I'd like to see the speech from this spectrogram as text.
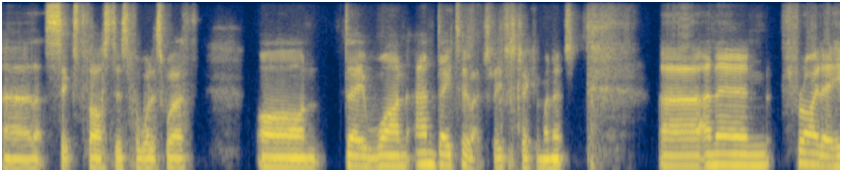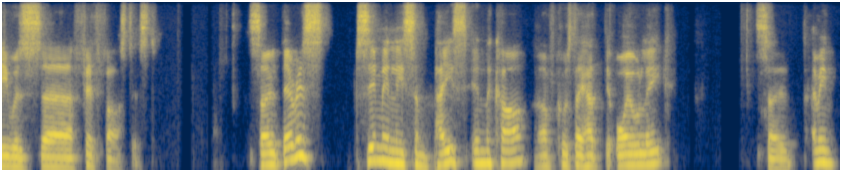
uh, that's sixth fastest for what it's worth on day one and day two. Actually, just checking my notes. Uh, and then Friday he was uh, fifth fastest. So there is seemingly some pace in the car. Of course, they had the oil leak. So I mean,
